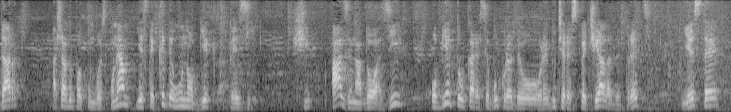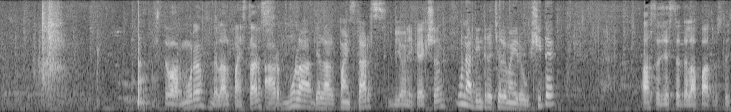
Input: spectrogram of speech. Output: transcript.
dar, așa după cum vă spuneam, este câte un obiect pe zi. Și azi, în a doua zi, obiectul care se bucură de o reducere specială de preț este este o armură de la Alpine Stars. Armula de la Alpine Stars. Bionic Action. Una dintre cele mai reușite. Astăzi este de la 400,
